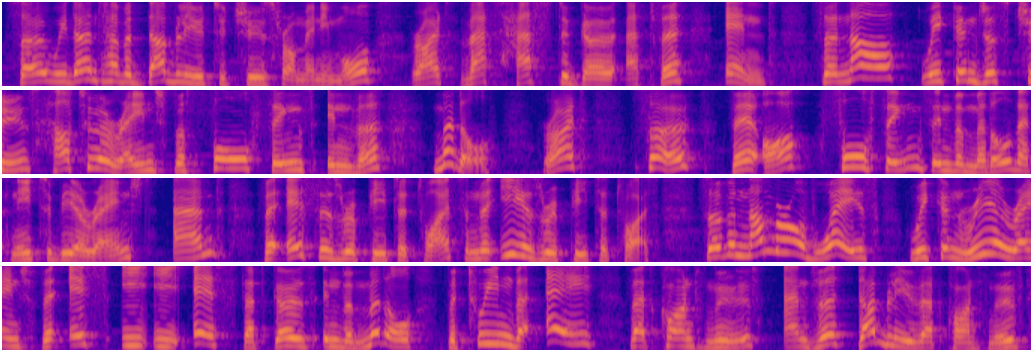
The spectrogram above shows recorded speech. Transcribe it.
so we don't have a W to choose from anymore, right? That has to go at the end. So now we can just choose how to arrange the four things in the middle, right? So there are four things in the middle that need to be arranged, and the S is repeated twice and the E is repeated twice. So the number of ways we can rearrange the S, E, E, S that goes in the middle between the A that can't move and the W that can't move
